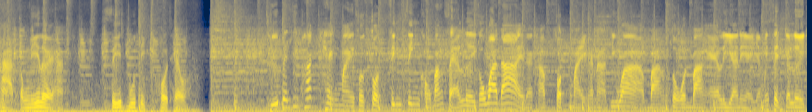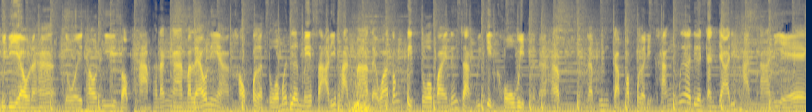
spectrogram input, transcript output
หาดตรงนี้เลยฮะซีดบูติกโฮเทลถือเป็นที่พักแห่งใหม่สดๆซิงๆของบางแสนเลยก็ว่าได้นะครับ สดใหม่ขนาดที่ว่าบางโซนบางแอเรียเนี่ยยังไม่เสร็จกันเลยทีเดียวนะฮะ โดยเท่าที่สอบถามพนักงานมาแล้วเนี่ยเขาเปิดตัวเมื่อเดือนเมษาที่ผ่านมา แต่ว่าต้องปิดตัวไปเนื่องจากวิกฤตโควิดนะครับ และเพิ่งกลับมาเปิดอีกครั้งเมื่อเดือนกันยาที่ผ่านมานี่เอง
